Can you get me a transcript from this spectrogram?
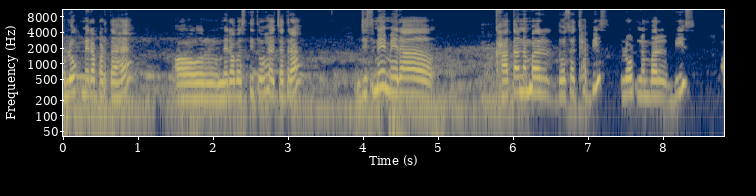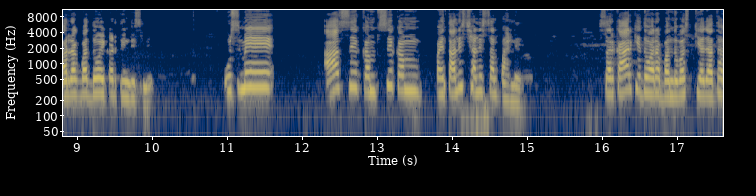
ब्लॉक मेरा पड़ता है और मेरा बस्ती तो है चतरा जिसमें मेरा खाता नंबर 226 प्लॉट नंबर 20 और रकबा दो एकड़ तीन डिसमिल। उसमें आज से कम से कम 45-40 साल पहले सरकार के द्वारा बंदोबस्त किया जाता,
